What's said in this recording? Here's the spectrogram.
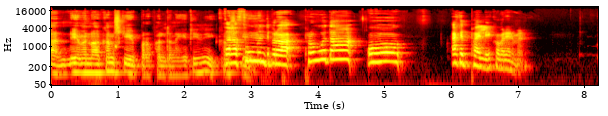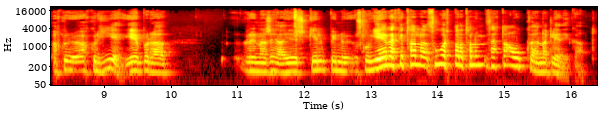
en ég menna kannski bara pældi hann ekkert í því kannski, Þannig að þú myndir bara prófa þetta og ekkert pæli hvað var hinum megin. Akkur, akkur ég, ég er bara reyna að segja að ég skilbínu sko ég er ekki að tala, þú ert bara að tala um þetta ákveðna gleðigat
